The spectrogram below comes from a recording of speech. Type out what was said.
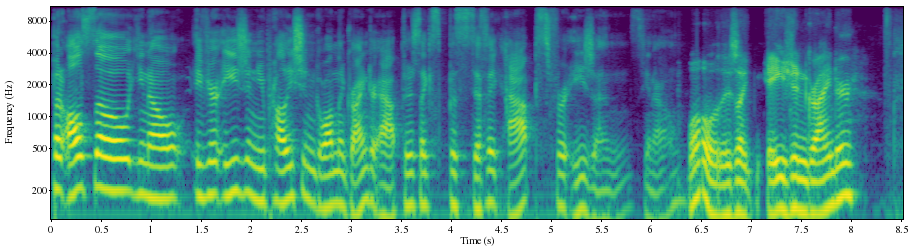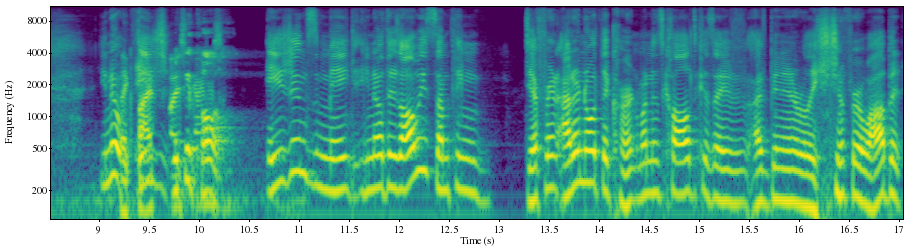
But also, you know, if you're Asian, you probably shouldn't go on the Grindr app. There's like specific apps for Asians. You know, Whoa, there's like Asian Grindr. you know, Like five Asi- What's it called? Asians make you know. There's always something different. I don't know what the current one is called because I've I've been in a relationship for a while, but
